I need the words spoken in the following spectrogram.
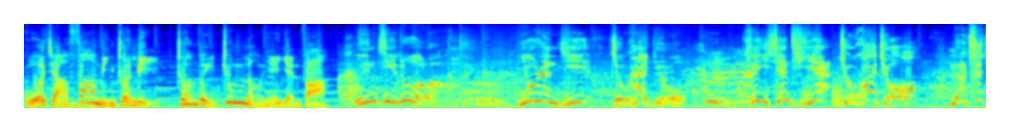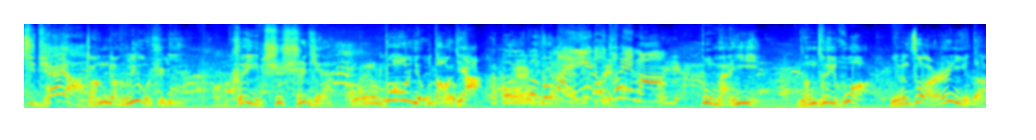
国家发明专利，专为中老年研发。您记住了，优韧极九块九，嗯，可以先体验。九块九能吃几天呀？整整六十粒，可以吃十天，包邮到家。不满意能退吗？不满意能退货。你们做儿女的。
